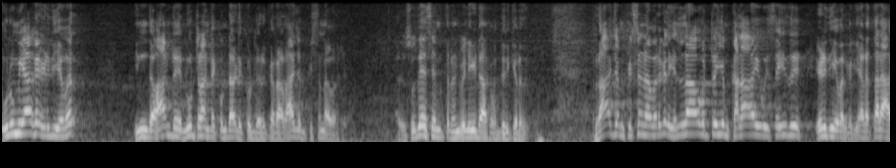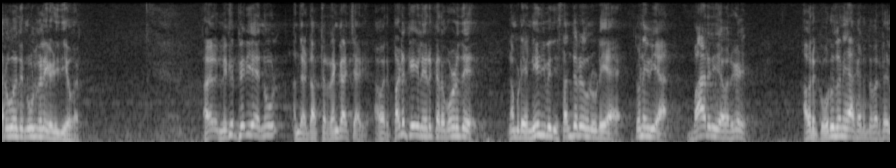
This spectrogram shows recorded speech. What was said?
முழுமையாக எழுதியவர் இந்த ஆண்டு நூற்றாண்டை கொண்டாடி கொண்டு இருக்கிறார் ராஜம் கிருஷ்ணன் அவர்கள். அது சுதேசமித்திரன் வெளியீடாக வந்திருக்கிறது. ராஜம் கிருஷ்ணன் அவர்கள் எல்லாவற்றையும் கலாய்வு செய்து எழுதியவர்கள். ஏறத்தாழ அறுபது நூல்களை எழுதியவர். அதில் மிகப்பெரிய நூல் அந்த டாக்டர் ரங்காச்சாரி. அவர் படுக்கையில் இருக்கிற பொழுது நம்முடைய நீதிபதி சந்திரவனுடைய துணைவியார் பாரதி அவர்கள் அவருக்கு உறுதுணையாக இருந்தவர்கள்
